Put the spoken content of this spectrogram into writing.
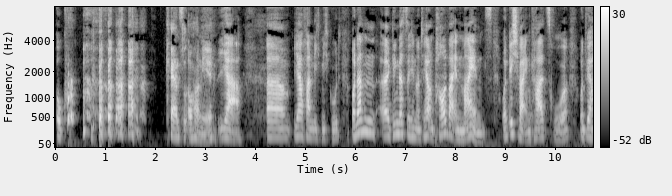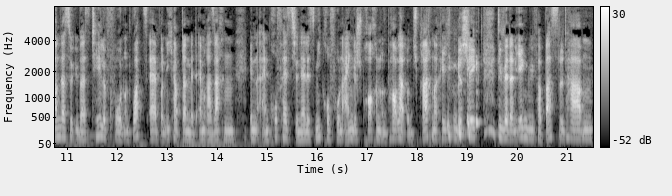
Oh, krr. Cancel, oh honey. Ja. Ähm, ja, fand ich nicht gut. Und dann äh, ging das so hin und her und Paul war in Mainz und ich war in Karlsruhe und wir haben das so übers Telefon und WhatsApp und ich habe dann mit Emra Sachen in ein professionelles Mikrofon eingesprochen und Paul hat uns Sprachnachrichten geschickt, die wir dann irgendwie verbastelt haben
